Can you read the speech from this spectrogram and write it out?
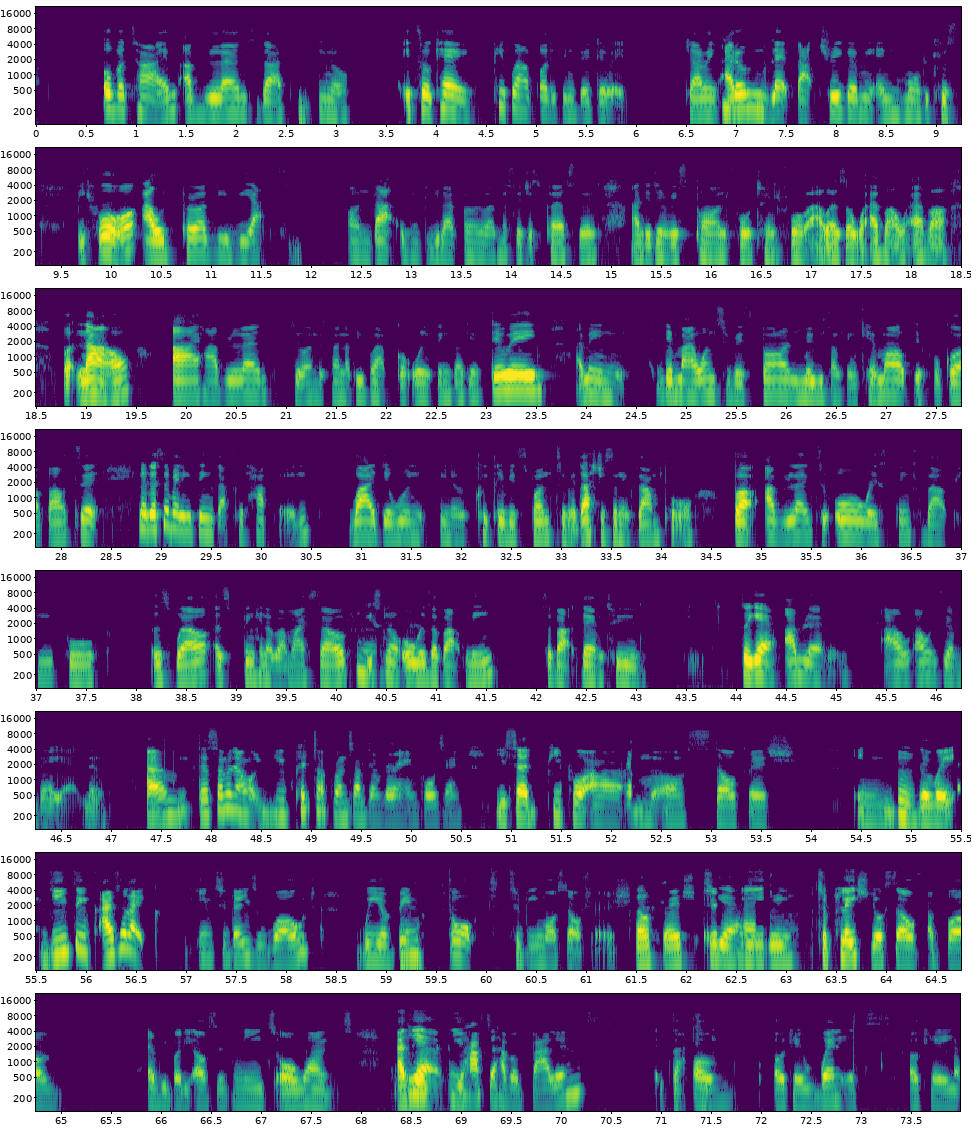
over time, I've learned that, you know, it's okay. People have other things they're doing. Do you know what I mean? I don't let that trigger me anymore because before I would probably react on that and be like, oh, I messaged this person and they didn't respond for 24 hours or whatever, whatever. But now I have learned to understand that people have got all the things that they're doing. I mean, they might want to respond. Maybe something came up, they forgot about it. You know, there's so many things that could happen why they wouldn't, you know, quickly respond to me. That's just an example. But I've learned to always think about people as well as thinking about myself. Mm. It's not always about me, it's about them too. So yeah, I'm learning. I I won't say I'm there yet. No. um there's something I, want- you picked up on something very important you said people are more selfish in Mm. the way do you think i feel like in today's world we have been thought to be more selfish Selfish. To yeah, I be- agree. to place yourself above everybody else's needs or wants i think Yeah. you have to have a balance Exactly. of okay when it's okay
